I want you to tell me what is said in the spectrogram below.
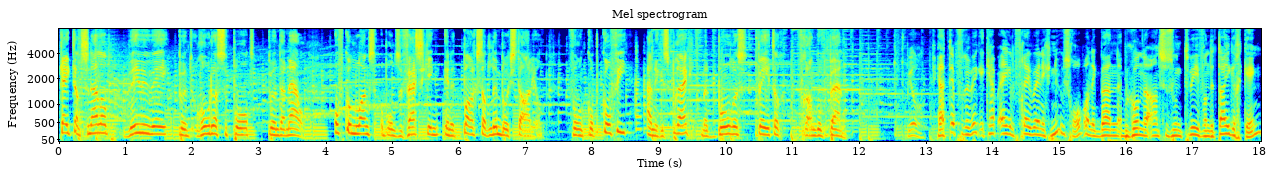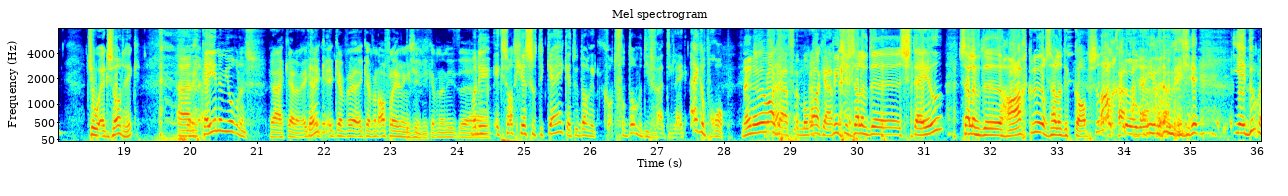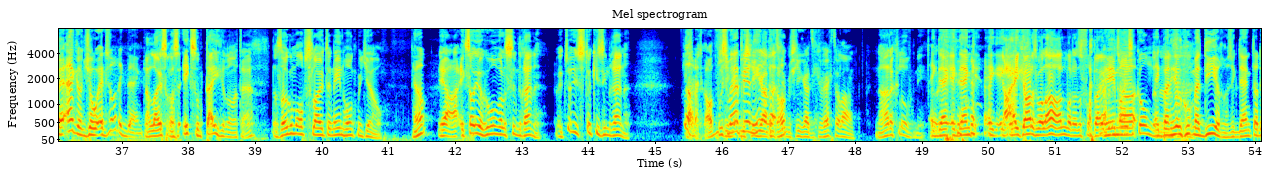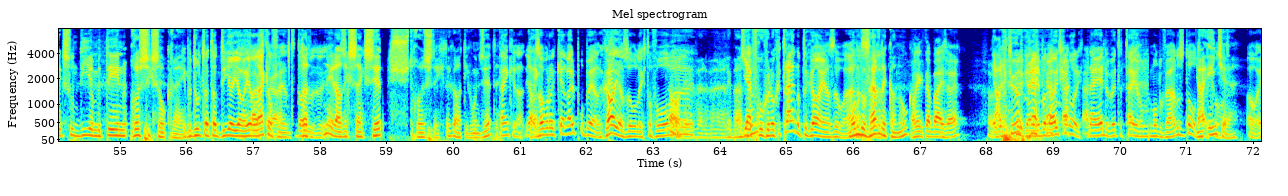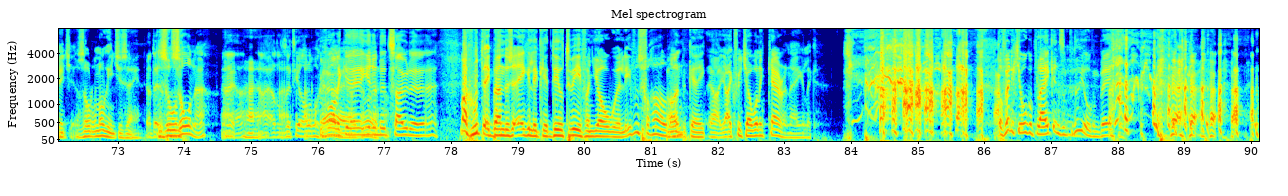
Kijk dan snel op www.rodasupport.nl of kom langs op onze vestiging in het Parkstad Limburgstadion voor een kop koffie en een gesprek met Boris, Peter, Frank of Ben. Ja, tip van de week. Ik heb eigenlijk vrij weinig nieuws, Rob. Want ik ben begonnen aan seizoen 2 van The Tiger King. Joe Exotic. En, ken je hem, Jordens? Ja, ik ken hem. Ik, Ken ik, heb, eh, ik heb een aflevering gezien. Ik heb nog niet... eh, Maar die, ik zat gisteren te kijken en toen dacht ik... Godverdomme, die vent die lijkt echt op Rob. Nee, nee, nee, wacht even, maar wacht even. Beetje dezelfde stijl, zelfde haarkleur, zelfde kapsel. Haarkleur, Ja, een beetje... Jij doet mij echt aan Joe Exotic denken. Nou luister, als ik zo'n tijger had, hè, dan zou ik hem opsluiten in één honk met jou. Ja? Ja, ik zou je gewoon wel eens zien rennen. Ik zou je een stukje zien rennen. Ja, dat kan. Volgens mij heb je een misschien, hele... gaat het, re- misschien gaat het gevecht wel aan. Nou, dat geloof ik niet. Ik denk... Ik denk ik, ik, Ja, hij gaat het wel aan, maar dat is voorbij nee, in twee seconden. ik ben heel goed met dieren. Dus ik denk dat ik zo'n dier meteen rustig zou Ik krijgen. bedoel dat dat dier jou heel Luister, lekker ja. vindt. Dat, Dat, nee, als ik zeg zit, sst, rustig, dan gaat hij gewoon zitten. Denk je dat? Ja, zullen we een keer uitproberen? Gaia zo ligt ervoor. Nou, wil ik best Jij vroeger nog getraind op de Gaia zo, hè? Mondo Dat is, eh, Verde kan ook. Mag ik daarbij zijn? Ja, natuurlijk. Ja, je bent uitgenodigd. Nee, de witte tijger op Mondo Verde is dood. Ja, eentje. gehoord. Oh, eentje. Er zou er nog eentje zijn. Ja, dat De is een zoon. zoon, hè? Ja, ja. ja, ja, er zit hier allemaal gevaarlijk Ja, ja, eh, ja, hier in het zuiden. hè. Maar goed, ik ben dus eigenlijk eh, deel 2 van jouw eh, levensverhaal aan Man. het bekijken. Ja, ja, ik vind jou wel een Karen eigenlijk. Dan vind ik je ook op lijken en dat bedoel je ook een beetje.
